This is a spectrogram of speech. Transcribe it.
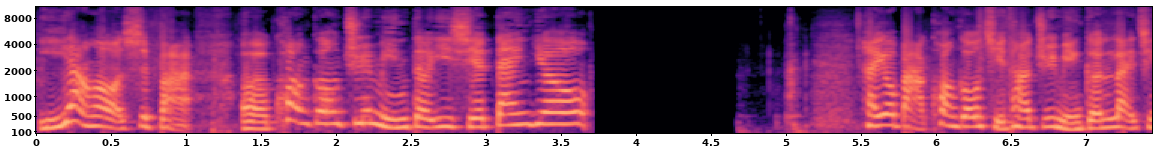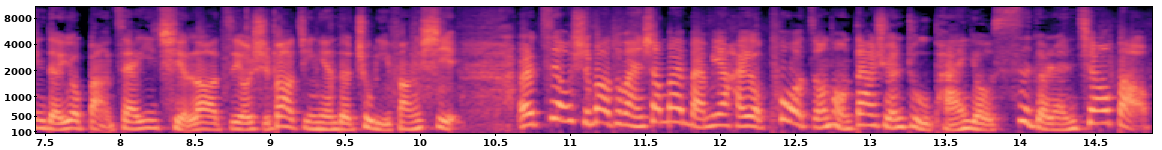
一样哦，是把呃矿工居民的一些担忧。还有把矿工其他居民跟赖清德又绑在一起了。自由时报今年的处理方式，而自由时报头版上半版面还有破总统大选赌盘，有四个人交保；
